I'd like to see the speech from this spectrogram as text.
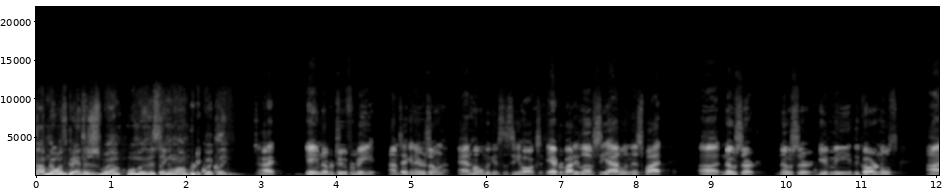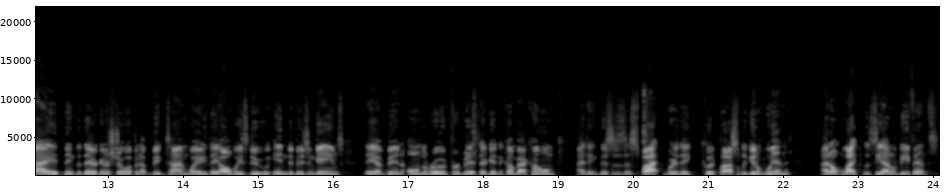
I'm going with the Panthers as well. We'll move this thing along pretty quickly. All right. Game number two for me. I'm taking Arizona at home against the Seahawks. Everybody loves Seattle in this spot. Uh, no, sir. No, sir. Give me the Cardinals. I think that they're going to show up in a big time way. They always do in division games. They have been on the road for a bit. They're getting to come back home. I think this is a spot where they could possibly get a win. I don't like the Seattle defense.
